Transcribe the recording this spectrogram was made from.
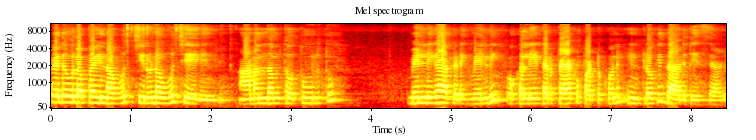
పెదవులపై నవ్వు చిరునవ్వు చేరింది. ఆనందంతో తూలుతూ మెల్లిగా అక్కడికి వెళ్ళి ఒక లీటర్ ప్యాక్ పట్టుకొని ఇంట్లోకి దారి తీశాడు.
